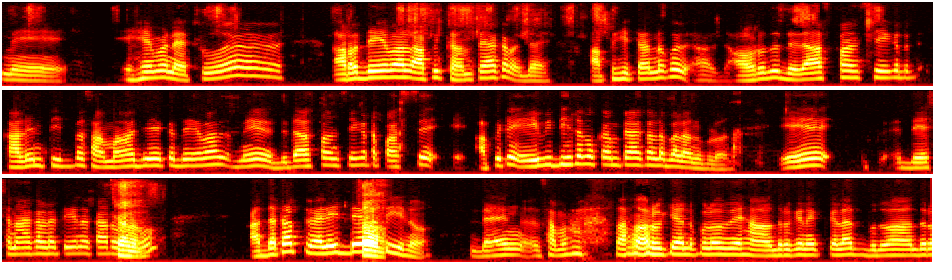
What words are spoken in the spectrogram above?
මේ එහෙම නැතුව අර දේවල් අපි කම්පයා කරන දැයි අපි හිතන්නක අවුරුදු දෙදස් පන්සේකට කලින් තිබ්බ සමාජයක දේවල් මේ දෙදස් පන්සේකට පස්සේ අපිට ඒ විදිහටම කම්පයා කල බලන්න පුළුවන්. ඒ දේශනා කල තියෙන කරුණු අදටත් වැලිඩ්ඩව තියනවා. දැන් සමහ සමරු කියන්න පුළ මේ හාන්දුර කෙනෙක් කළත් බුදු හාන්දුර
